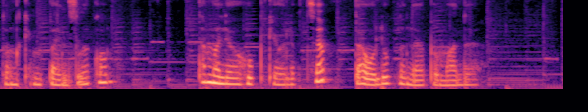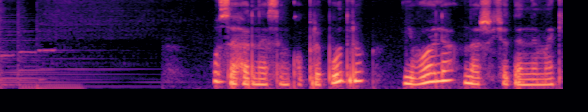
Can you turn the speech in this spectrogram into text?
тонким пензликом та малюю губки олівцем та улюбленою помадою. Усе гарнесенько припудрю і вуаля, наш щоденний макіяж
